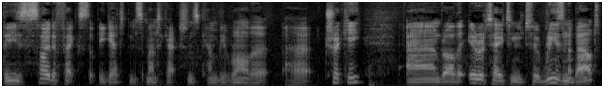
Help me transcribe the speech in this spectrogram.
these side effects that we get in semantic actions can be rather uh, tricky and rather irritating to reason about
